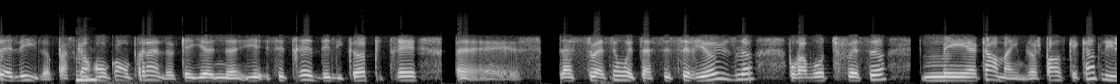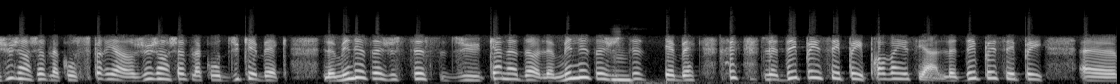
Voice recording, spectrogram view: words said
scellé, là, parce qu'on comprend là, qu'il y a une c'est très délicat puis très euh, la situation est assez sérieuse là pour avoir tout fait ça, mais euh, quand même, là, je pense que quand les juges en chef de la Cour supérieure, juge en chef de la Cour du Québec, le ministre de la Justice du Canada, le ministre de la Justice du Québec, le DPCP provincial, le DPCP euh,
